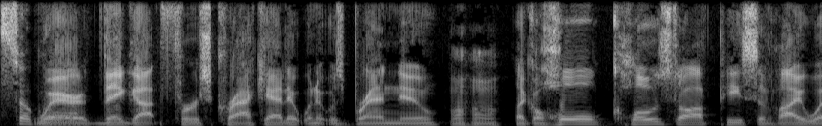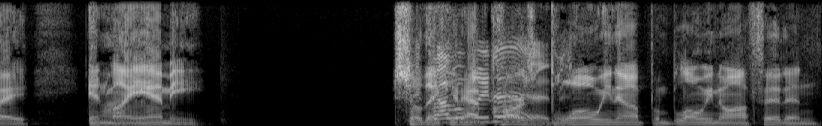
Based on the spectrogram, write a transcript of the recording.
So cool. where they got first crack at it when it was brand new. Uh-huh. Like a whole closed off piece of highway in Miami so They they, could have probably cars did. blowing up and blowing off it, and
